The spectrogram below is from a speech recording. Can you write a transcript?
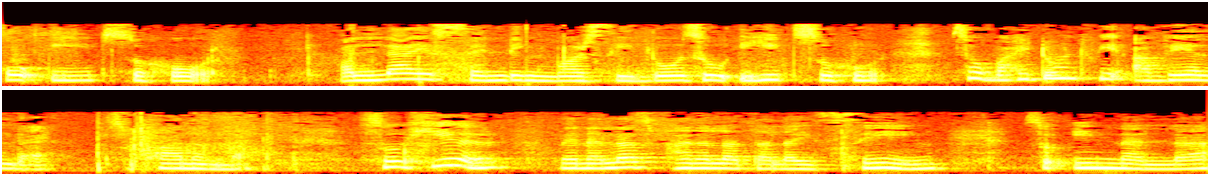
who eat suhoor. Allah is sending mercy those who eat suhoor. So why don't we avail that? Subhanallah. So here when Allah subhanahu wa ta'ala is saying, so inna Allah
